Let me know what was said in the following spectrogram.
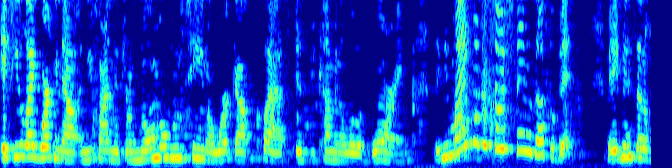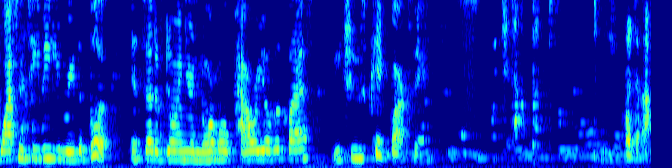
If you like working out and you find that your normal routine or workout class is becoming a little boring, then you might want to switch things up a bit. Maybe instead of watching TV, you read the book. Instead of doing your normal power yoga class, you choose kickboxing. Switch it up. Switch it up.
